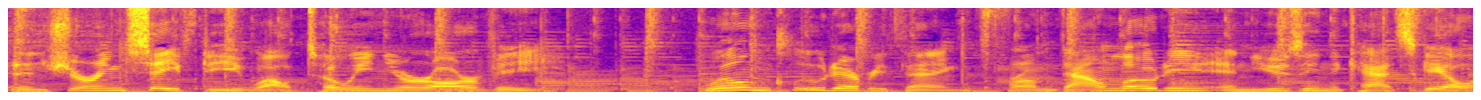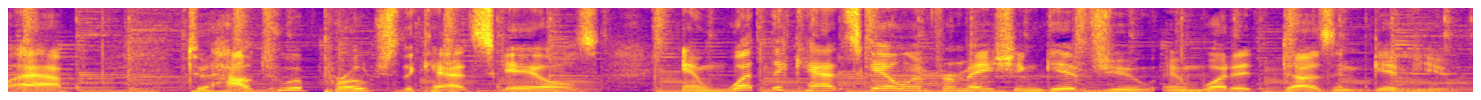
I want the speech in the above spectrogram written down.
in ensuring safety while towing your RV. We'll include everything from downloading and using the cat scale app to how to approach the cat scales and what the cat scale information gives you and what it doesn't give you.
